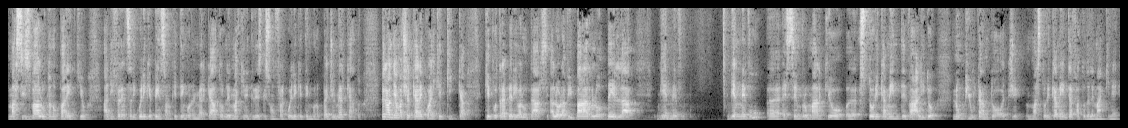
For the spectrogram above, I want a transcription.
ma si svalutano parecchio. A differenza di quelli che pensano che tengono il mercato, le macchine tedesche sono fra quelle che tengono peggio il mercato. Però andiamo a cercare qualche chicca che potrebbe rivalutarsi. Allora vi parlo della BMW. BMW eh, è sempre un marchio eh, storicamente valido, non più tanto oggi, ma storicamente ha fatto delle macchine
